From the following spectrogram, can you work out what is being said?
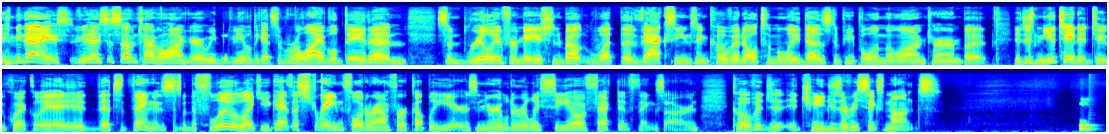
It'd be nice. It'd be nice to sometime along here we'd be able to get some reliable data and some real information about what the vaccines and COVID ultimately does to people in the long term. But it just mutated too quickly. It, that's the thing is with the flu, like you have a strain float around for a couple of years and you're able to really see how effective things are. And COVID, it changes every six months. It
